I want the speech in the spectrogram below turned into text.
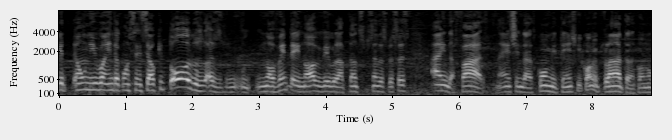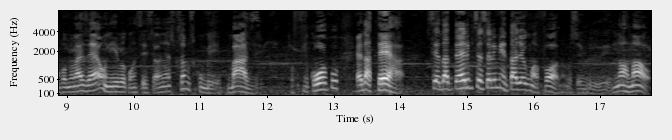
Porque é um nível ainda consciencial que todos, as 99, tantos por cento das pessoas ainda fazem. Né? A gente ainda come, tem gente que come planta, quando não come, mas é um nível consciencial. Nós precisamos comer, base. O corpo é da terra. Se é da terra, ele precisa se alimentar de alguma forma. Você, normal.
